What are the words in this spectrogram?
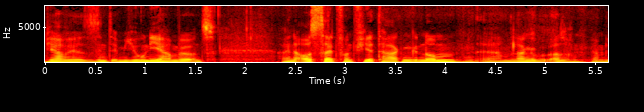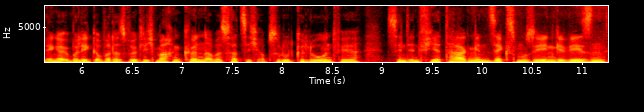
Ja, wir sind im Juni, haben wir uns eine Auszeit von vier Tagen genommen. Wir haben, lange, also wir haben länger überlegt, ob wir das wirklich machen können, aber es hat sich absolut gelohnt. Wir sind in vier Tagen in sechs Museen gewesen,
